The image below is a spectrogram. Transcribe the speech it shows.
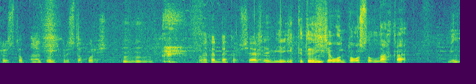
Христоп Анатолий Христофорович. Быһатардан капшара. бир икки тыгынча он тогуз сыллаакка мен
